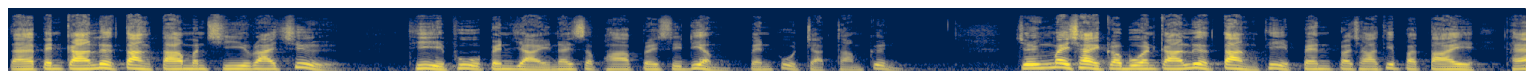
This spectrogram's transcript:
แต่เป็นการเลือกตั้งตามบัญชีรายชื่อ ที่ผู้เป็นใหญ่ในสภาเปรซิเดียมเป็นผู้จัดทำขึ้น จึงไม่ใช่กระบวนการเลือกตั้งที่เป็นประชาธิปไตยแท้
